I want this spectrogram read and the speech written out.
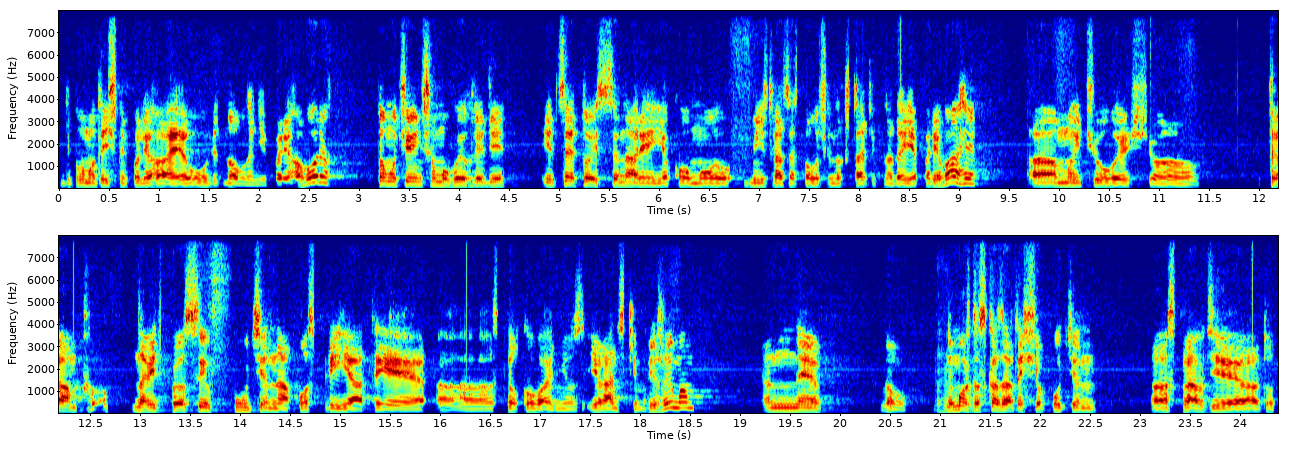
Дипломатичний полягає у відновленні переговорів в тому чи іншому вигляді, і це той сценарій, якому адміністрація Сполучених Штатів надає переваги. Е, Ми чули, що Трамп навіть просив Путіна посприяти е, спілкуванню з іранським режимом. Не, ну, не можна сказати, що Путін е, справді тут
